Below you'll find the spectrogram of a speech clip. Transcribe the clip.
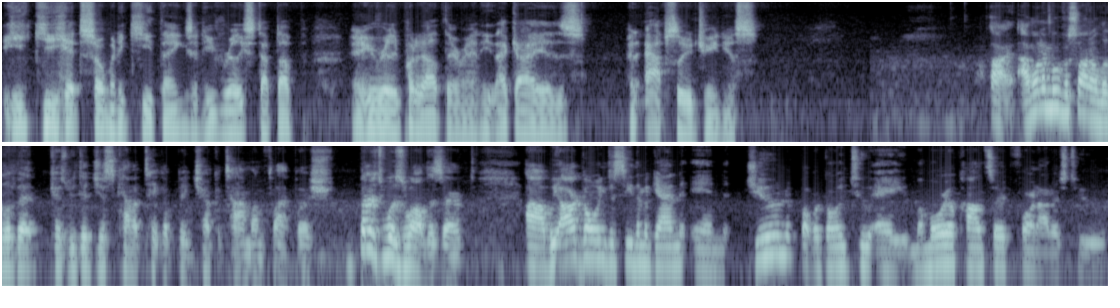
he he hit so many key things and he really stepped up, and he really put it out there, man. He that guy is an absolute genius. All right, I want to move us on a little bit because we did just kind of take a big chunk of time on Flatbush, but it was well deserved. Uh, we are going to see them again in June, but we're going to a memorial concert for an artist who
